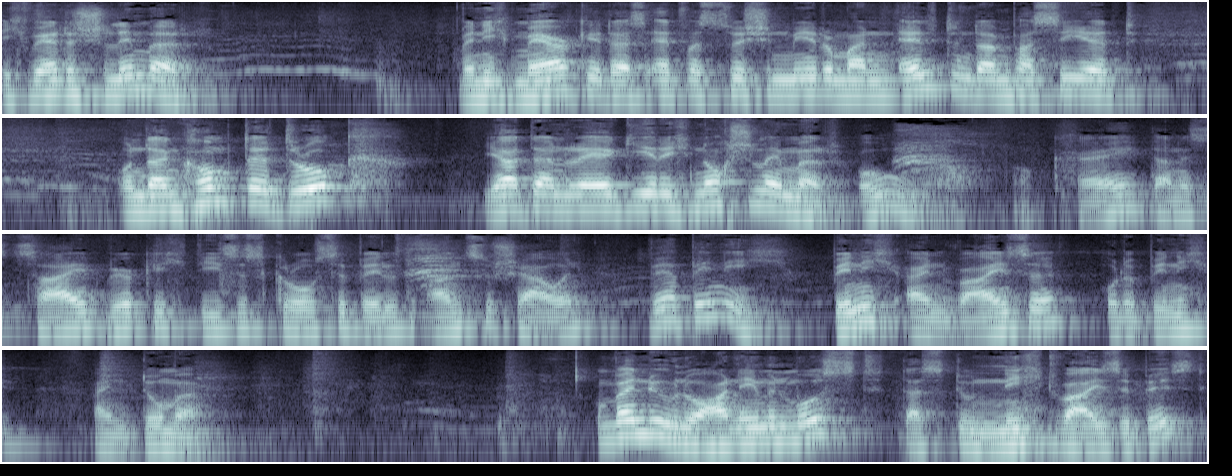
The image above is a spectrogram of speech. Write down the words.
Ich werde schlimmer. Wenn ich merke, dass etwas zwischen mir und meinen Eltern dann passiert und dann kommt der Druck, ja, dann reagiere ich noch schlimmer. Oh, Okay, dann ist Zeit, wirklich dieses große Bild anzuschauen. Wer bin ich? Bin ich ein Weiser oder bin ich ein Dummer? Und wenn du nur annehmen musst, dass du nicht weise bist,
